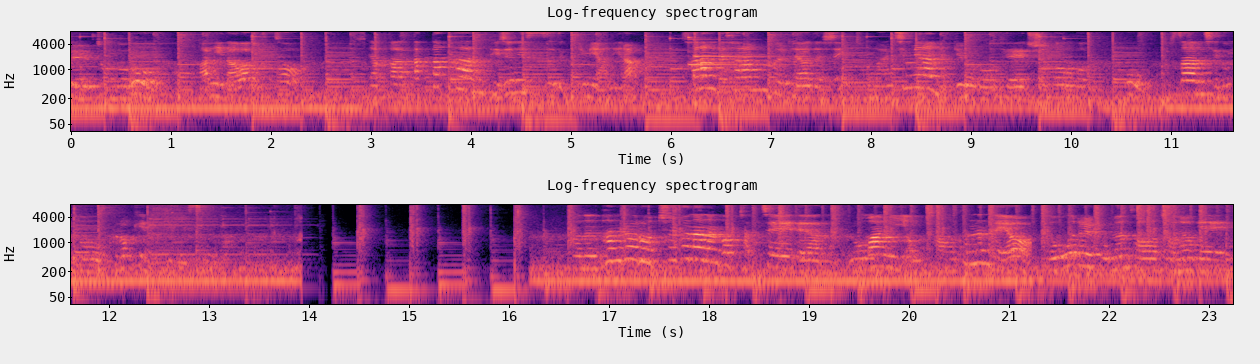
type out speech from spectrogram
들 정도로 많이 나와주셔서 약간 딱딱한 비즈니스 느낌이 아니라 사람 대 사람을 대하듯이 정말 친밀한 느낌으로 대해주셨던 것 같고 입사한 지금도 그렇게 느끼고 있습니다. 판교로 출근하는 것 자체에 대한 로망이 엄청 컸는데요. 노후를 보면서 저녁에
